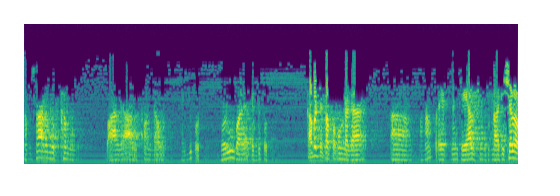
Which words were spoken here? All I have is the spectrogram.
సంసార దుఃఖము బాగా అల్పంగా తగ్గిపోతుంది. బరువు బాగా తగ్గిపోతుంది. కాబట్టి తప్పకుండా మనం ప్రయత్నం చేయాల్సి ఉంటుంది. ఆ దిశలో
